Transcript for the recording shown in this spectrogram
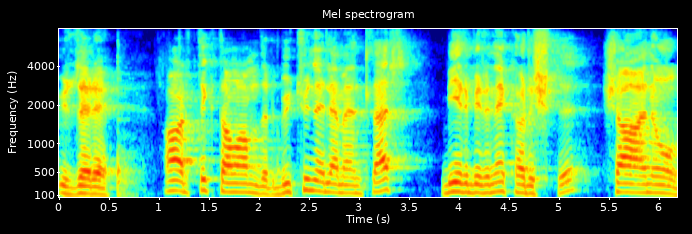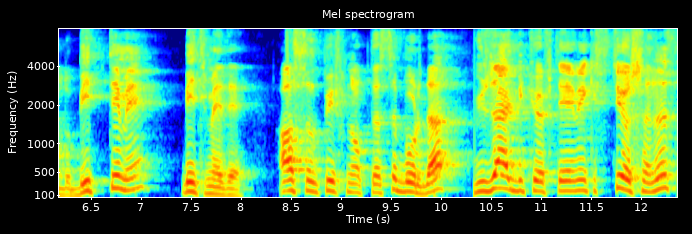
üzere. Artık tamamdır. Bütün elementler birbirine karıştı. Şahane oldu. Bitti mi? Bitmedi. Asıl püf noktası burada. Güzel bir köfte yemek istiyorsanız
